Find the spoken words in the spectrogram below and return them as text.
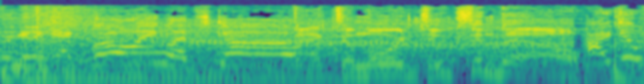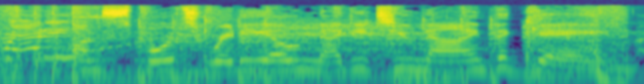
We're gonna get going. Let's go. Back to more Dukes and Bell. Are you ready? On Sports Radio 92.9 The Game.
